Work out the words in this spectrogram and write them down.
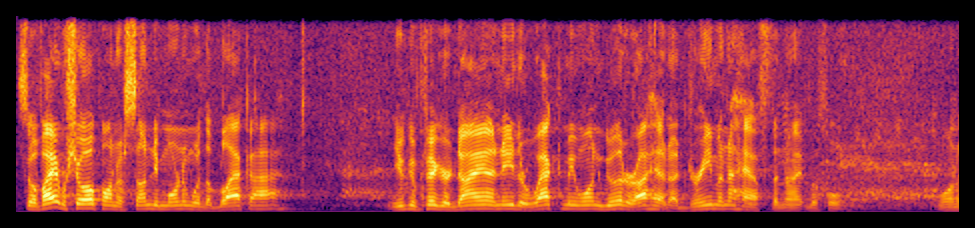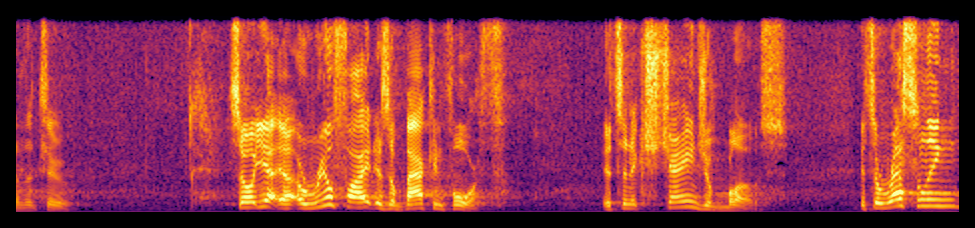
So if I ever show up on a Sunday morning with a black eye, you can figure Diane either whacked me one good or I had a dream and a half the night before. One of the two. So, yeah, a real fight is a back and forth, it's an exchange of blows. It's a wrestling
